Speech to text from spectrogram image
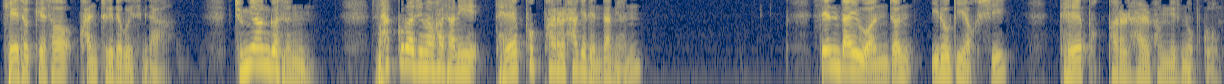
계속해서 관측이 되고 있습니다. 중요한 것은 사쿠라지마 화산이 대폭발을 하게 된다면 센다이 원전 1호기 역시 대폭발을 할 확률이 높고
